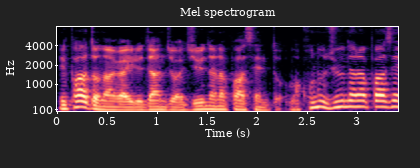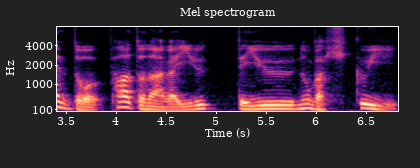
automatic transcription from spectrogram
で、パートナーがいる男女は17%。まあ、この17%、パートナーがいるっていうのが低い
